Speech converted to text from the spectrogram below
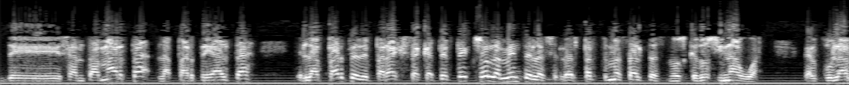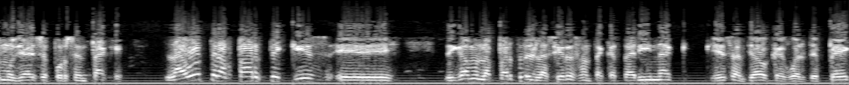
de Santa Marta, la parte alta, la parte de Parajes Zacatepec, solamente las, las partes más altas nos quedó sin agua. Calculamos ya ese porcentaje. La otra parte que es, eh, digamos, la parte de la Sierra Santa Catarina, que es Santiago Cagualtepec,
